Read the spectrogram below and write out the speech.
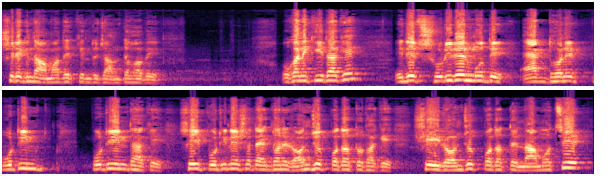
সেটা কিন্তু আমাদের কিন্তু জানতে হবে। ওখানে কি থাকে? এদের শরীরের মধ্যে এক ধরনের প্রোটিন প্রোটিন থাকে। সেই প্রোটিনের সাথে এক ধরনের রঞ্জক পদার্থ থাকে। সেই রঞ্জক পদার্থের নাম হচ্ছে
